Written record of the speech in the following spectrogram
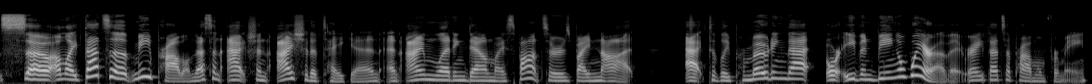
So I'm like, that's a me problem. That's an action I should have taken. And I'm letting down my sponsors by not actively promoting that or even being aware of it, right? That's a problem for me.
